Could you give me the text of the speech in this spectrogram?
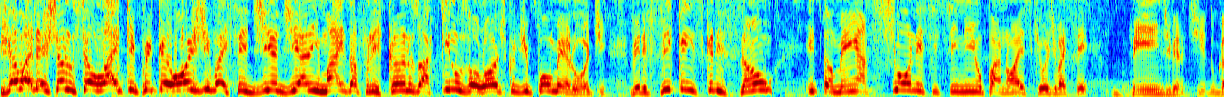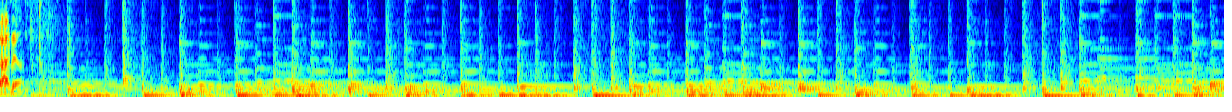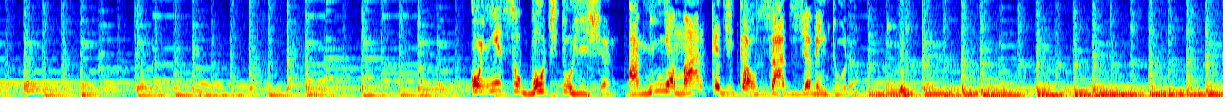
Já vai deixando o seu like, porque hoje vai ser dia de animais africanos aqui no Zoológico de Pomerode. Verifica a inscrição e também acione esse sininho para nós, que hoje vai ser bem divertido, garanto. Conheça o boot do Richard, a minha marca de calçados de aventura.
